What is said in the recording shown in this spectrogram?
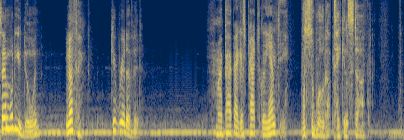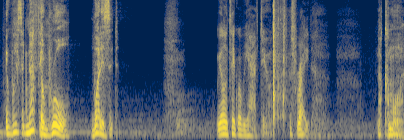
Sam, what are you doing? Nothing. Get rid of it. My backpack is practically empty. What's the rule about taking stuff? It weighs like nothing. The rule. What is it? We only take what we have to. That's right. Now come on.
